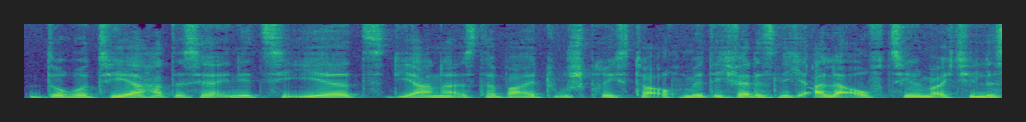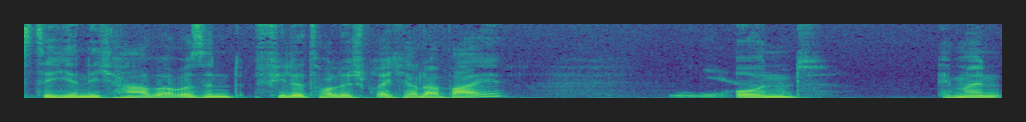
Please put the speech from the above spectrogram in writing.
Dorothea hat es ja initiiert, Diana ist dabei, du sprichst da auch mit. Ich werde es nicht alle aufzählen, weil ich die Liste hier nicht habe, aber es sind viele tolle Sprecher dabei. Ja. Und ich meine,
